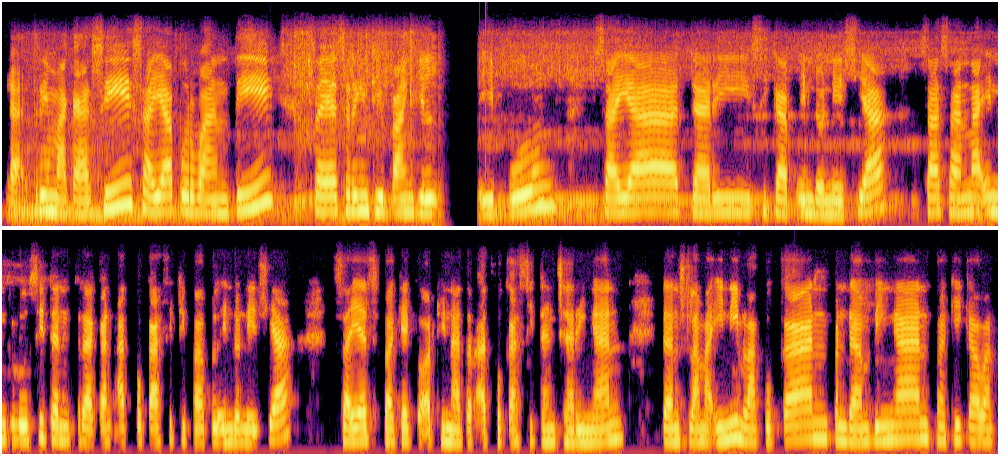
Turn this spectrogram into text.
Ya, terima kasih. Saya Purwanti. Saya sering dipanggil Ipung. Saya dari Sigap Indonesia, Sasana Inklusi dan Gerakan Advokasi Difabel Indonesia. Saya sebagai koordinator advokasi dan jaringan dan selama ini melakukan pendampingan bagi kawan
